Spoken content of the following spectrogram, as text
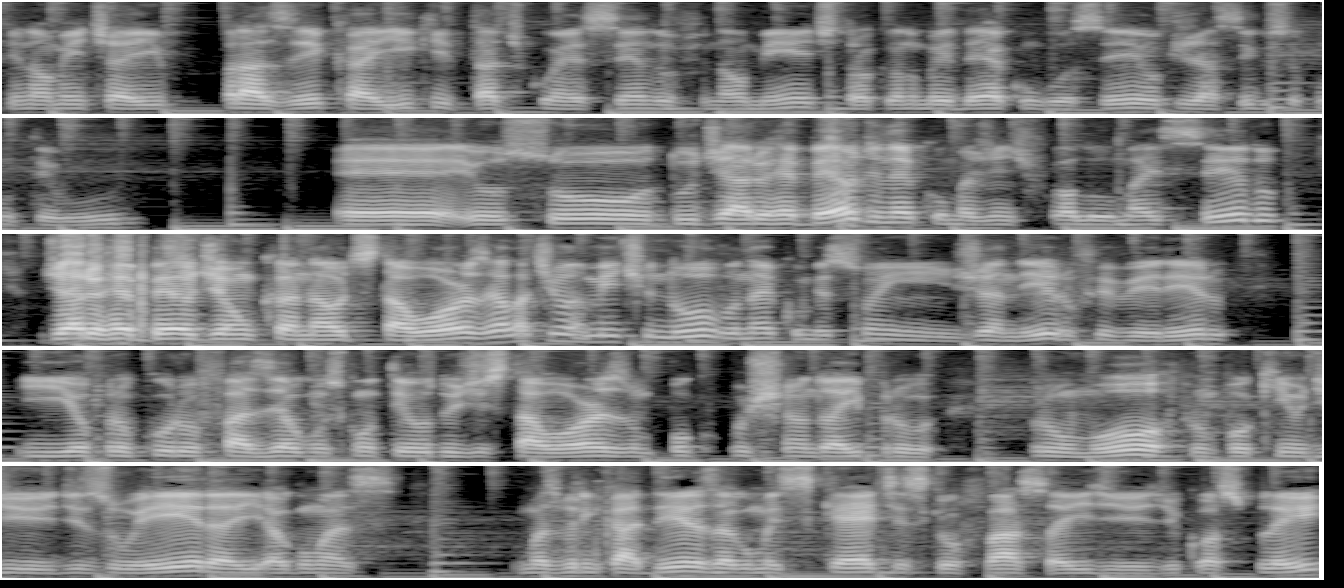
finalmente aí, prazer, Kaique, estar te conhecendo finalmente, trocando uma ideia com você, eu que já sigo o seu conteúdo. É, eu sou do Diário Rebelde, né, como a gente falou mais cedo. O Diário Rebelde é um canal de Star Wars relativamente novo, né, começou em janeiro, fevereiro, e eu procuro fazer alguns conteúdos de Star Wars, um pouco puxando aí pro, pro humor, para um pouquinho de, de zoeira e algumas algumas brincadeiras, algumas sketches que eu faço aí de, de cosplay.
